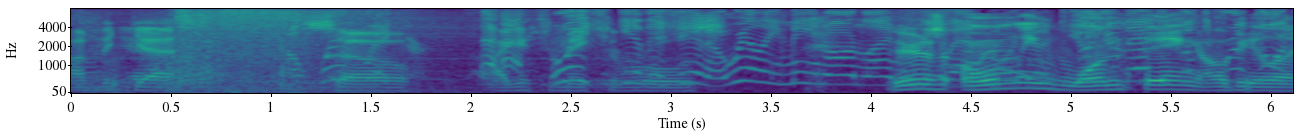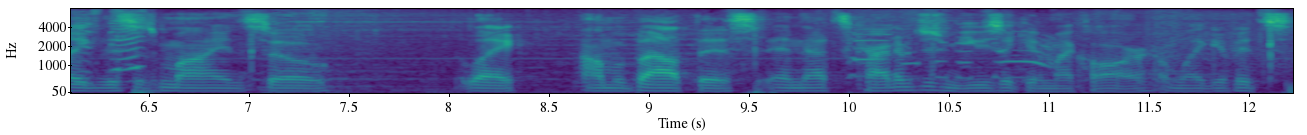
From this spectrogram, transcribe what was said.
I'm the guest, so I get to make the give this rules. There's only one thing I'll be like, this is mine, so, like, I'm about this, and that's kind of just music in my car. I'm like, if it's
